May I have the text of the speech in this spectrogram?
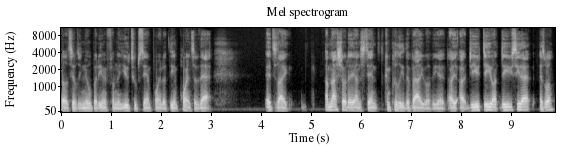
relatively new, but even from the YouTube standpoint of the importance of that, it's like I'm not sure they understand completely the value of it yet. Are, are, do you do you do you see that as well?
